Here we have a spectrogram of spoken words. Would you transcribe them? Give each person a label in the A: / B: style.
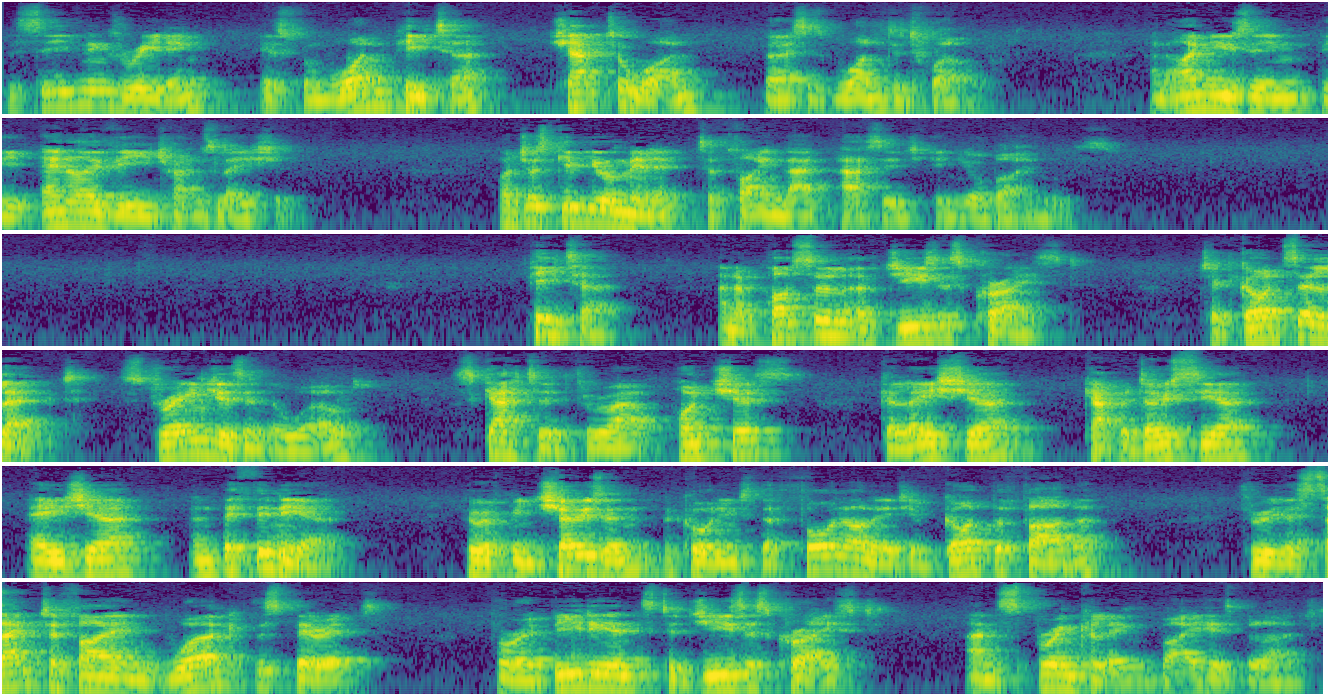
A: This evening's reading is from 1 Peter chapter 1 verses 1 to 12 and I'm using the NIV translation. I'll just give you a minute to find that passage in your Bibles. Peter, an apostle of Jesus Christ, to God's elect, strangers in the world, scattered throughout Pontus, Galatia, Cappadocia, Asia, and Bithynia, who have been chosen according to the foreknowledge of God the Father, through the sanctifying work of the Spirit, for obedience to Jesus Christ and sprinkling by his blood.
